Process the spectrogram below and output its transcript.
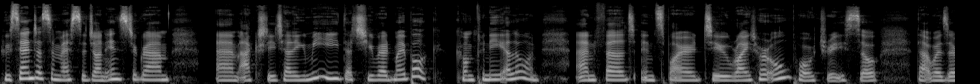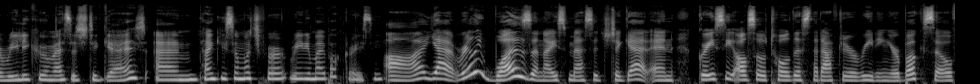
who sent us a message on Instagram um, actually telling me that she read my book company alone and felt inspired to write her own poetry. So that was a really cool message to get. And thank you so much for reading my book, Gracie. Ah, yeah, it really was a nice message to get. And Gracie also told us that after reading your book, so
